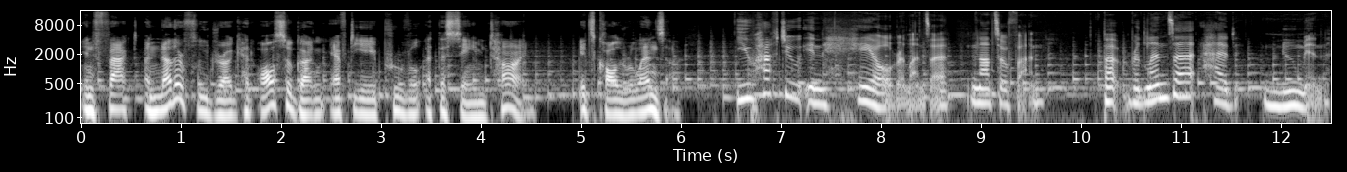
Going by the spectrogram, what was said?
In fact, another flu drug had also gotten FDA approval at the same time. It's called Relenza. You have to inhale Relenza, not so fun. But Relenza had Newman,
